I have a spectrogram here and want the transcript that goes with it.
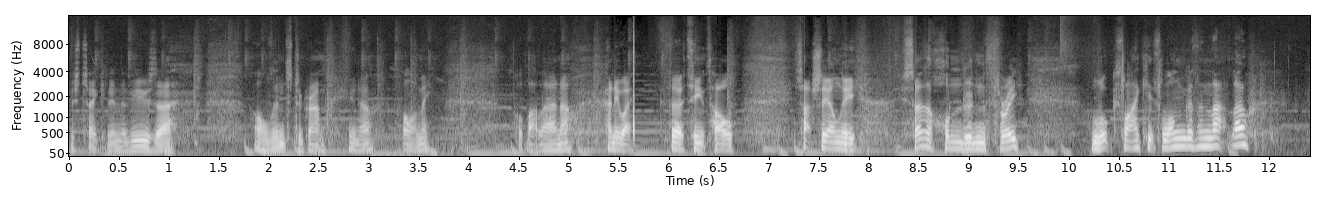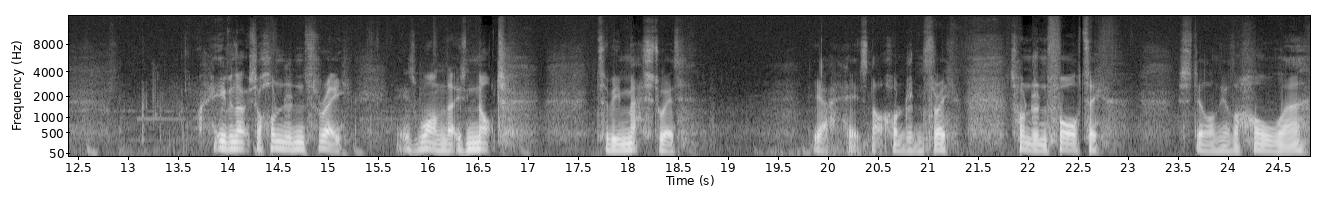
Just taking in the views there. Old Instagram, you know, follow me. Put that there now. Anyway, 13th hole. It's actually only, it says 103. Looks like it's longer than that though. Even though it's 103, it is one that is not to be messed with. Yeah, it's not 103. It's 140 still on the other hole there.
